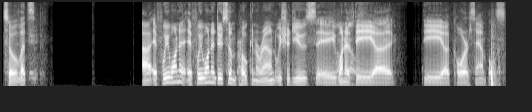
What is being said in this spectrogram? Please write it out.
So let's Uh, if we want to, if we want to do some poking around, we should use a one of the uh, the uh, core samples.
